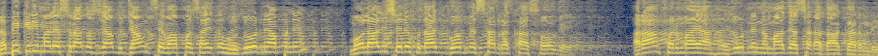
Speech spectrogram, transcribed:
نبی کریم علیہ السلام جب جنگ سے واپس آئی تو حضور نے اپنے مولا علی شیر خدا گود میں سر رکھا، سو گئے۔ آرام فرمایا، حضور نے نماز اثر ادا کر لی۔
